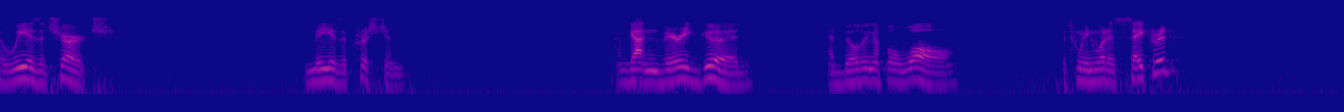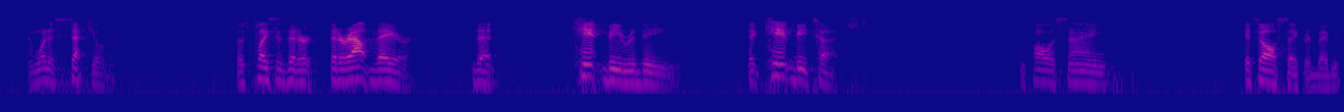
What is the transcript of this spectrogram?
So, we as a church, me as a Christian, I've gotten very good at building up a wall between what is sacred and what is secular. Those places that are, that are out there that can't be redeemed, that can't be touched. And Paul is saying, it's all sacred, baby.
